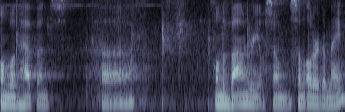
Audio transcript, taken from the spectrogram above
on what happens uh, on the boundary of some, some other domain,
